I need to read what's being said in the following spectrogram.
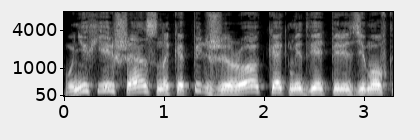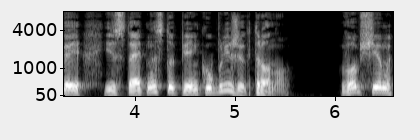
у них есть шанс накопить жирок, как медведь перед зимовкой, и стать на ступеньку ближе к трону. В общем,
